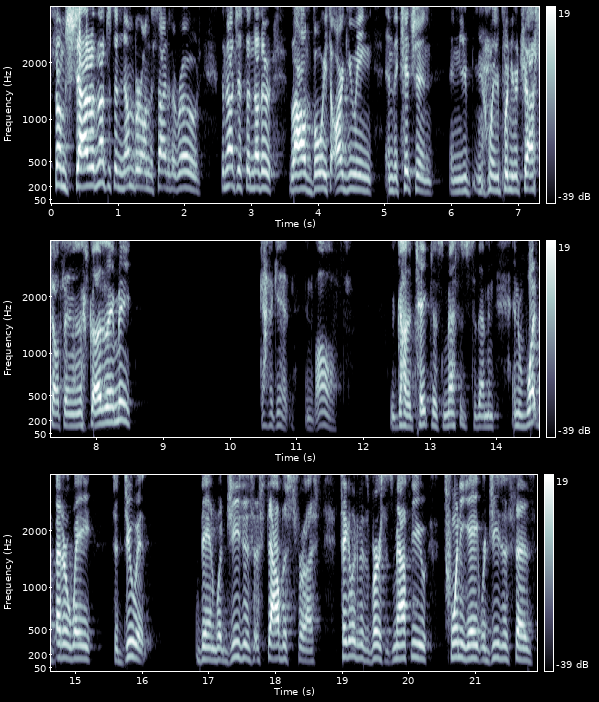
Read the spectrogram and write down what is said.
some shadow, they're not just a number on the side of the road. They're not just another loud voice arguing in the kitchen and you, when you're putting your trash out saying, eh, God, it ain't me. Got to get involved. We've got to take this message to them. And, and what better way to do it than what Jesus established for us? Take a look at this verse. It's Matthew 28, where Jesus says,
